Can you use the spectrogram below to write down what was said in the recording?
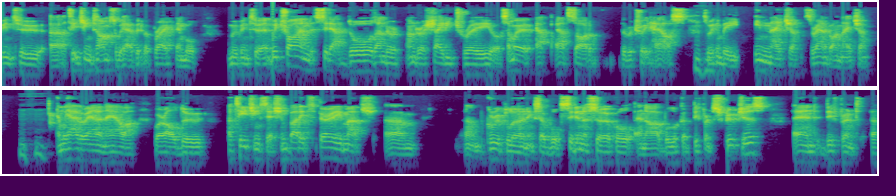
into uh, teaching time. So we have a bit of a break. Then we'll move into it. We try and sit outdoors under under a shady tree or somewhere out, outside of the retreat house, mm-hmm. so we can be in nature, surrounded by nature. Mm-hmm. And we have around an hour where I'll do a teaching session, but it's very much um, um, group learning. So we'll sit in a circle and uh, we'll look at different scriptures and different uh,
